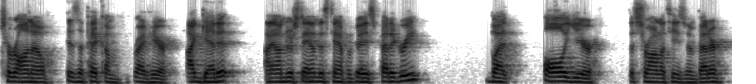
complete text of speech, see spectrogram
Toronto is a pick 'em right here. I get it. I understand this Tampa Bay's pedigree, but all year the Toronto team's been better.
